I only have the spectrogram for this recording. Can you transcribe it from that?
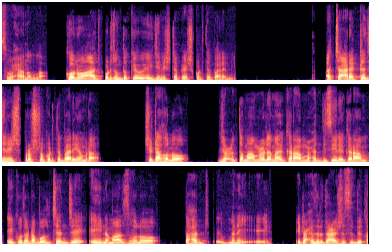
সুহান আল্লাহ কোনো আজ পর্যন্ত কেউ এই জিনিসটা পেশ করতে পারেনি। আচ্ছা আরেকটা জিনিস প্রশ্ন করতে পারি আমরা। সেটা হলো যে তাম ওলামায় কারাম, মহাদ্দিসিন কারাম এই কথাটা বলছেন যে এই নামাজ হলো তাহাজ মানে এটা হজরত আয়সা সিদ্দিকা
